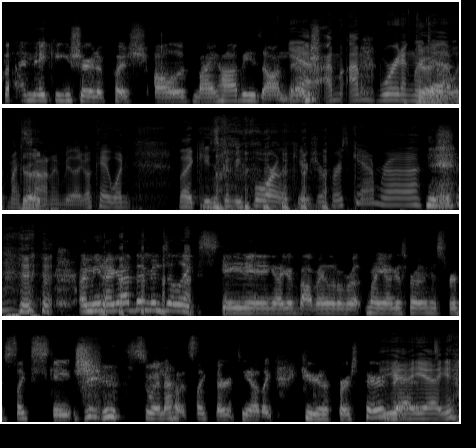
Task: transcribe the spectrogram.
but I'm making sure to push all of my hobbies on them. Yeah, I'm I'm worried I'm gonna do that with my good. son and be like, okay, when like he's gonna be four, like here's your first camera. yeah. I mean, I got them into like skating. Like I bought my little, bro- my youngest brother his first like skate shoes when I was like 13. I was like, "Here's your first pair of yeah, Vans." yeah,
